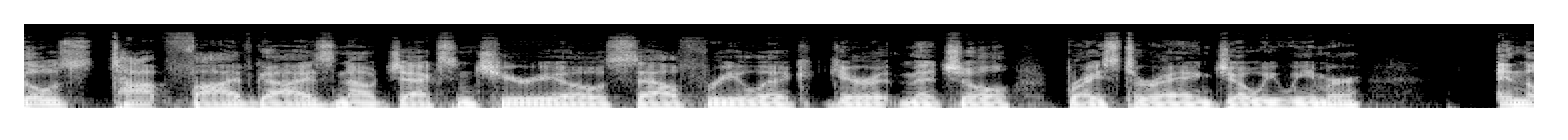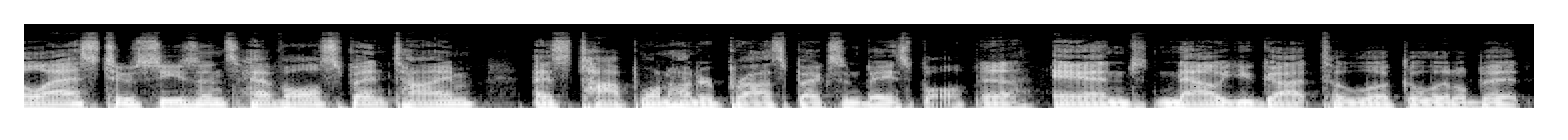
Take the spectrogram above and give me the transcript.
those top five guys now Jackson Chourio, Sal Frelick, Garrett Mitchell, Brice Turang, Joey Wiemer in the last two seasons have all spent time as top 100 prospects in baseball. Yeah. And now you got to look a little bit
